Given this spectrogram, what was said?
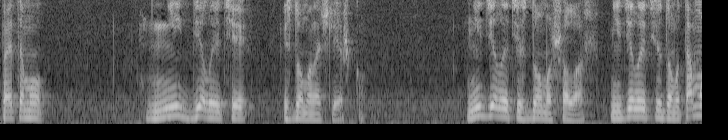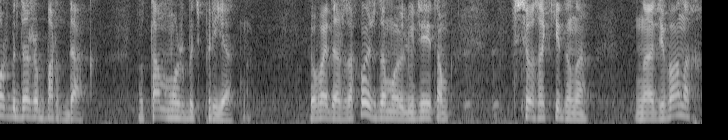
Поэтому не делайте из дома ночлежку. Не делайте из дома шалаш. Не делайте из дома. Там может быть даже бардак. Но там может быть приятно. Бывает, даже заходишь домой, у людей там все закидано на диванах,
